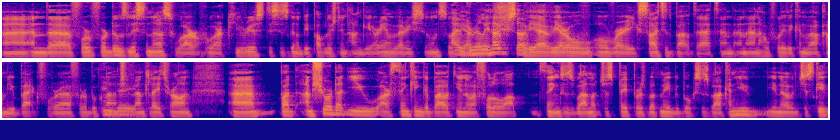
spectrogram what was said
Uh, and uh, for for those listeners who are who are curious, this is going to be published in Hungarian very soon. So I are, really hope so. we are we are all, all very excited about that, and and, and hopefully we can welcome you back for uh, for a book launch Indeed. event later on. Uh, but I'm sure that you are thinking about you know a follow up things as well, not just papers, but maybe books as well. Can you you know just give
